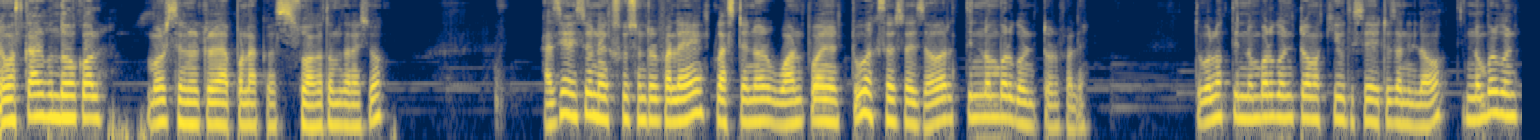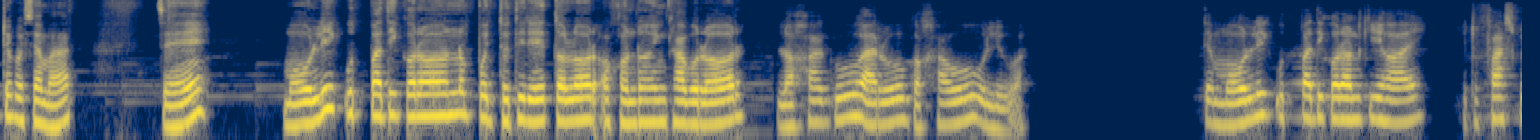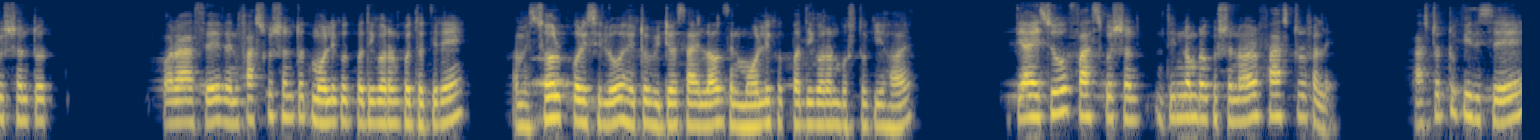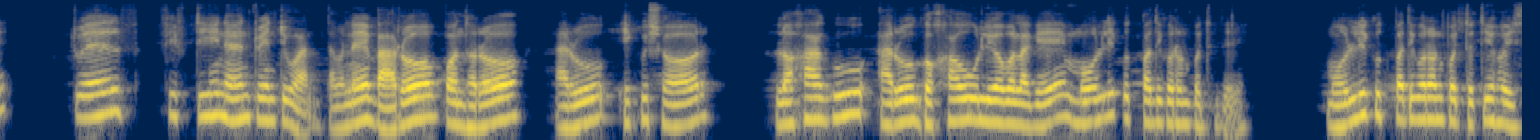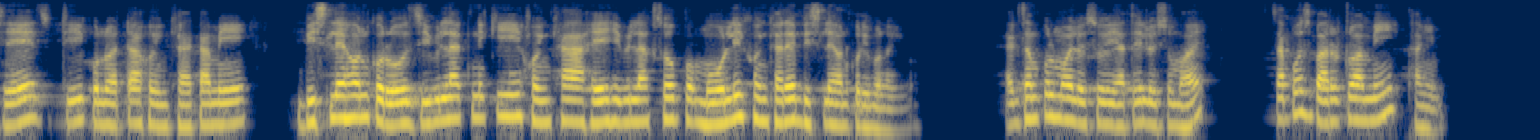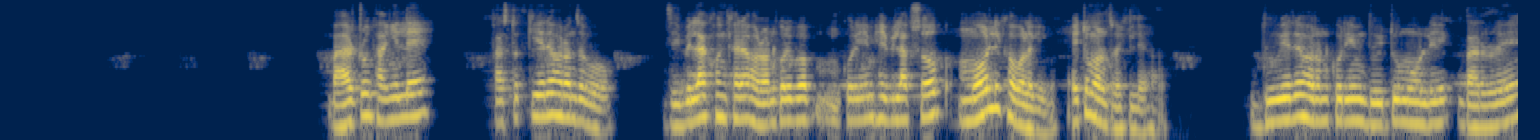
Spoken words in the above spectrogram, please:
নমস্কাৰ বন্ধুসকল মোৰ চেনেলটোৰে আপোনাক স্বাগতম জনাইছোঁ। আজি আহিছোঁ নেক্সট কুৱেশ্যনটোৰ ফালে ক্লাছ টেনৰ ওৱান পইণ্ট টু এক্সাৰচাইজৰ তিনি নম্বৰ গণিতৰ ফালে। তো বলক তিনি নম্বৰ গণিতটো আমাক কি সুধিছে সেইটো জানি লওঁ। তিনি নম্বৰ গণিতটোৱে কৈছে আমাক যে মৌলিক উৎপাদীকৰণ পদ্ধতিৰে তলৰ অখণ্ড সংখ্যাবোৰৰ লসাগু আৰু গসাও উলিওৱা। এতিয়া মৌলিক উৎপাদীকৰণ কি হয়? এইটো ফাৰ্ষ্ট কুৱেশ্যনটোত কৰা আছে। যেন ফাৰ্ষ্ট কুৱেশ্যনটোত মৌলিক উৎপাদীকৰণ পদ্ধতিৰে আমি চল্ভ কৰিছিলোঁ সেইটো ভিডিঅ' চাই লওক যেন মৌলিক উৎপাদীকৰণ বস্তু কি হয়। এতিয়া আহিছোঁ ফাৰ্ষ্ট কুৱেশ্যন তিনি নম্বৰ কুৱেশ্যনৰ ফাৰ্ষ্টটোৰ ফালে। ফাৰ্ষ্টতটো কি দিছে? Twelve fifteen and twenty one তাৰমানে বাৰ পোন্ধৰ আৰু একৈছৰ লসাগু আৰু গসাও উলিয়াব লাগে মৌলিক উৎপাদীকৰণ পদ্ধতিৰে। মৌলিক উৎপাদীকৰণ পদ্ধতি হৈছে যদি কোনো এটা সংখ্যাক আমি বিশ্লেষণ কৰোঁ যিবিলাক নেকি সংখ্যা আহে সেইবিলাক চব মৌলিক সংখ্যাৰে বিশ্লেষণ কৰিব লাগিব। এক্সাম্পল মই লৈছোঁ ইয়াতে লৈছোঁ মই। ছাপ'জ বাৰটো আমি ভাঙিম। বাৰটো ভাঙিলে ফাৰ্ষ্টত কিহেৰে হৰণ যাব? যিবিলাক সংখ্যাৰে হৰণ কৰিব কৰিম সেইবিলাক চব মৌলিক হ'ব লাগিব। এইটো মনত ৰাখিলে হয় দুইৰে হৰণ কৰিম দুইটো মৌলিক বাৰৰে।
